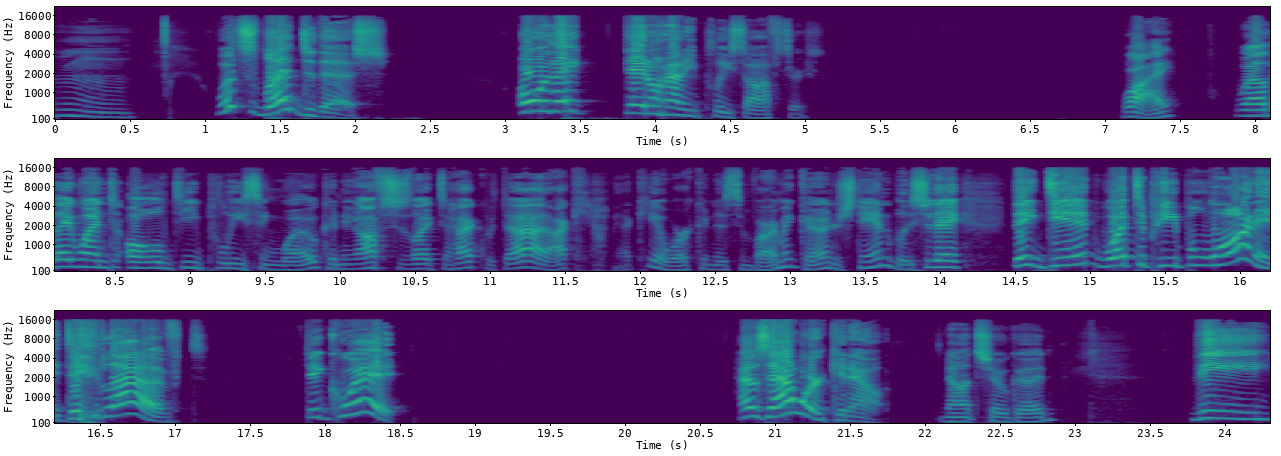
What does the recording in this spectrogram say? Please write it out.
Hmm. What's led to this? Oh, they they don't have any police officers. Why? Well, they went all depolicing woke, and the officers like to heck with that. I can't, I can't work in this environment, understandably. So they they did what the people wanted. They left. They quit. How's that working out? Not so good. The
